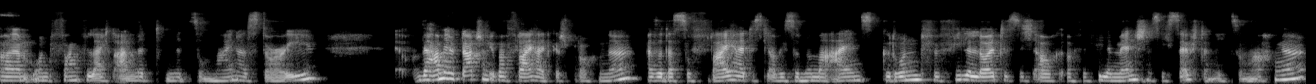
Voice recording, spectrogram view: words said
ähm, und fange vielleicht an mit, mit so meiner Story. Wir haben ja gerade schon über Freiheit gesprochen, ne? Also, dass so Freiheit ist, glaube ich, so Nummer eins Grund für viele Leute, sich auch, für viele Menschen, sich selbstständig zu machen.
